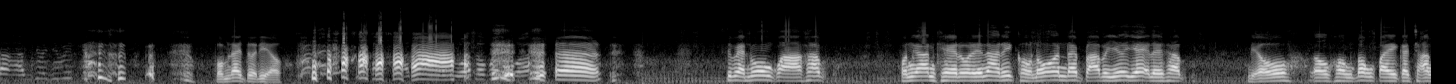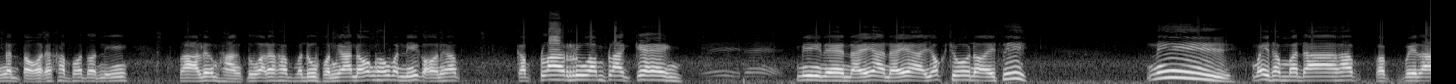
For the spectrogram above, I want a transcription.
ละอันช่วยชีวิตครับ ผมได้ตัวเดียวหัวตัวไปหัวสิบเอ็ดโมงกว่าครับ ผลงานแคโรไลนาริกของน้องอ้อนได้ปลาไปเยอะแยะเลยครับ เดี๋ยวเราคงต้องไปกระชังกันต่อนะครับ เพราะตอนนี้ปลาเริ่มห่างตัวแล้วครับ มาดูผลงานน้องเขาวันนี้ก่อนครับ กับปลารวมปลาแกง นี่แน่นี่แน่ไหนอะไหนอะยกโชว์หน่อยสินี่ไม่ธรรมดาครับกับเวลา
